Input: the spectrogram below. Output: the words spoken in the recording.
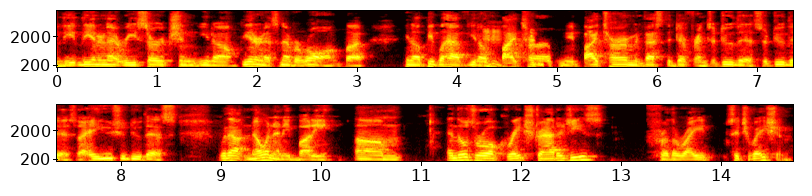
the, the internet research and you know the internet's never wrong, but you know people have you know mm-hmm. buy term, buy term, invest the difference, or do this or do this, or hey, you should do this, without knowing anybody. Um, and those are all great strategies for the right situation,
